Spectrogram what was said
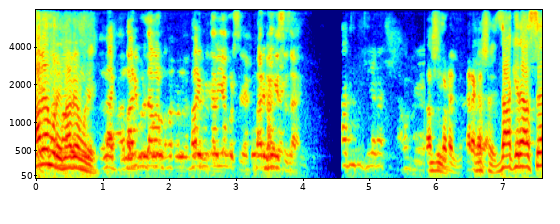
মাবে মুড়ি মাবে মুড়ি। বাড়িপুর আমার বাড়িপুর করছে বাড়ি ভাঙিছে যায় জাকির আছে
